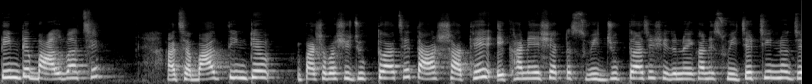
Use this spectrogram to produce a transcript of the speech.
তিনটে বাল্ব আছে। আচ্ছা বাল্ব তিনটে পাশাপাশি যুক্ত আছে। তার সাথে এখানে এসে একটা সুইচ যুক্ত আছে। সেজন্য এখানে সুইচের চিহ্ন যে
